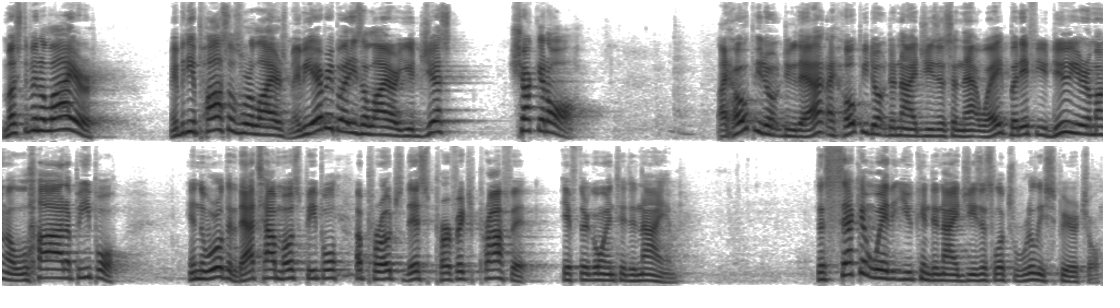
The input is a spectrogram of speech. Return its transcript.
must have been a liar. Maybe the apostles were liars. Maybe everybody's a liar. You just chuck it all. I hope you don't do that. I hope you don't deny Jesus in that way. But if you do, you're among a lot of people in the world today. That's how most people approach this perfect prophet if they're going to deny him. The second way that you can deny Jesus looks really spiritual.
